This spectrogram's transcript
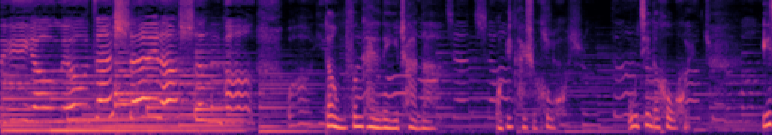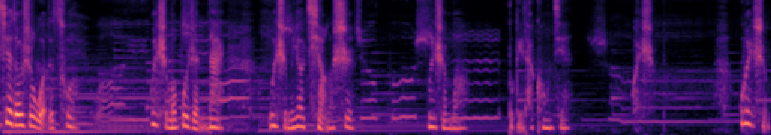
你要留在谁的身旁。当我们分开的那一刹那，我便开始后悔，无尽的后悔，一切都是我的错。为什么不忍耐？为什么要强势？为什么不给他空间？为什么？为什么？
